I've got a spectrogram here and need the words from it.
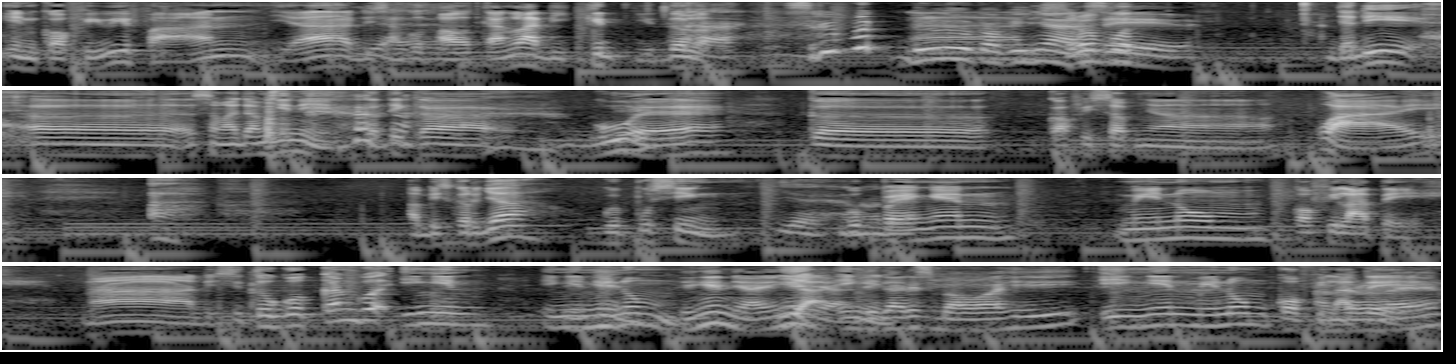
in coffee with Fun ya disangkut Iya. pautkan lah dikit gitu loh ah, seruput dulu Nah, kopinya. diseruput. sih. jadi eh, semacam gini ketika gue ke coffee shopnya Why ah habis kerja gue pusing. Iya, gue pengen minum kopi latte. Nah di situ gue kan gue ingin ingin, minum. Ingin ya ingin Iya, ya ingin. di garis bawahi ingin minum kopi latte.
